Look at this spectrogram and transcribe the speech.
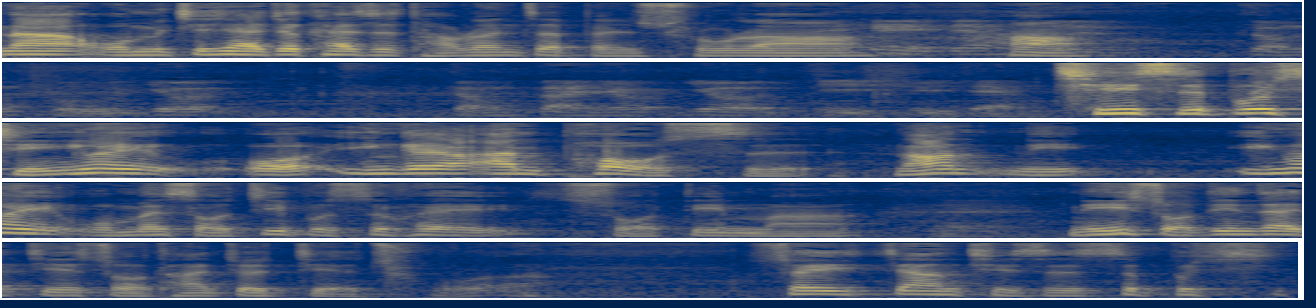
那我们接下来就开始讨论这本书了。好，中途又中断又又继续这样。其实不行，因为我应该要按 pause，然后你因为我们手机不是会锁定吗？你锁定再解锁它就解除了，所以这样其实是不行，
